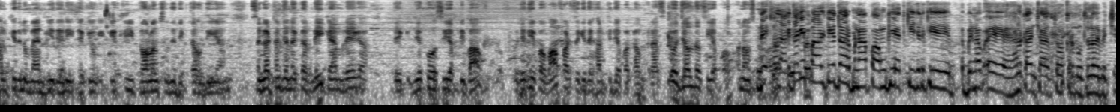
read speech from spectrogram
ਹਲਕੇ ਦੀ ਨੁਮਾਇੰਦਗੀ ਦੇਣੀ ਤੇ ਕਿਉਂਕਿ ਕਿੰਨੀ ਪ੍ਰੋਬਲਮਸ ਹੁੰਦੀ ਦਿੱਕਤਾਂ ਹੁੰਦੀਆਂ। ਸੰਗਠਨ ਜਨ ਕਰ ਨਹੀਂ ਕਾਇਮ ਰਹੇਗਾ ਤੇ ਦੇਖੋ ਅਸੀਂ ਆਪਣੀ ਬਾਹ ਜਿਹਦੀ ਆਪਾਂ ਬਾਹ ਫੜ ਸਕੀ ਤੇ ਹਲਕੇ ਦੀ ਆਪਾਂ ਕੰਮ ਕਰਾ ਸਕੀ ਉਹ ਜਲਦ ਅਸੀਂ ਆਪਾਂ ਅਨਾਉਂਸ ਨਹੀਂ ਲੱਗਦਾ ਕਿ ਪਾਰਟੀ ਆਧਾਰ ਬਣਾ ਪਾਉਂਗੀ ਐਤਕੀ ਜਿਹੜੀ ਕਿ ਬਿਨਾਂ ਹਲਕਾ ਇੰਚਾਰਜ ਤੋਂ ਕਰਬੂਤਲਾ ਦੇ ਵਿੱਚ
